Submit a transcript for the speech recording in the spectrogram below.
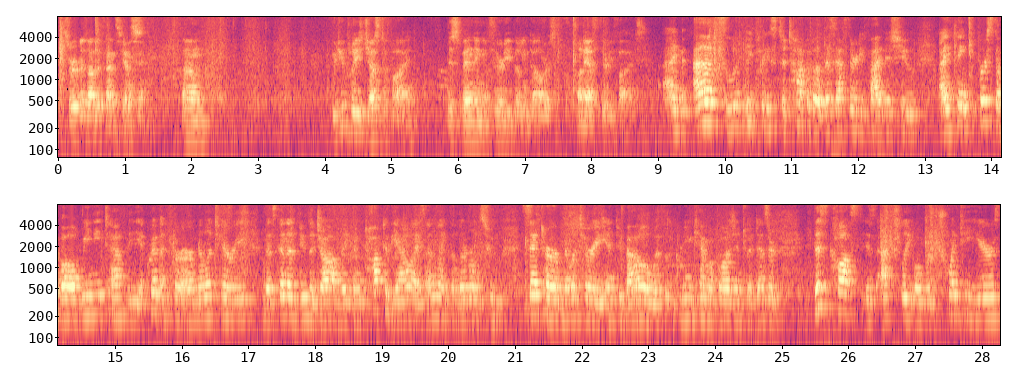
conservatives on defense, yes. Um, Would you please justify the spending of $30 billion on F-35s? I'm absolutely pleased to talk about this F-35 issue. I think, first of all, we need to have the equipment for our military that's going to do the job. They can talk to the allies, unlike the Liberals who sent our military into battle with green camouflage into a desert. This cost is actually over 20 years.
